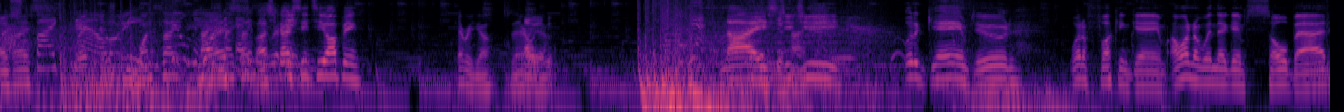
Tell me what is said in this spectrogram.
Nice. Nice. Spike down one site. Nice, One nice. Last guy. CT opping. There we go. There Oh we yeah. go. Nice. GG. What a game, dude. What a fucking game. I want to win that game so bad.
